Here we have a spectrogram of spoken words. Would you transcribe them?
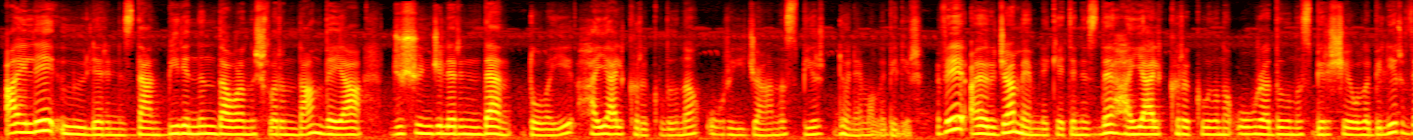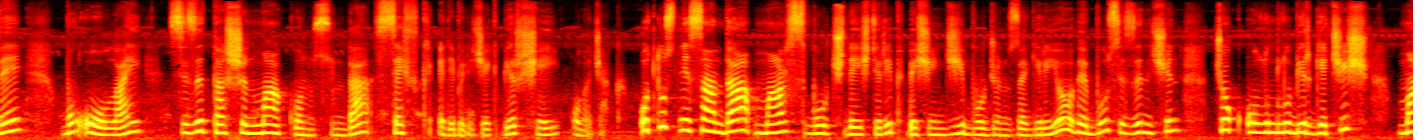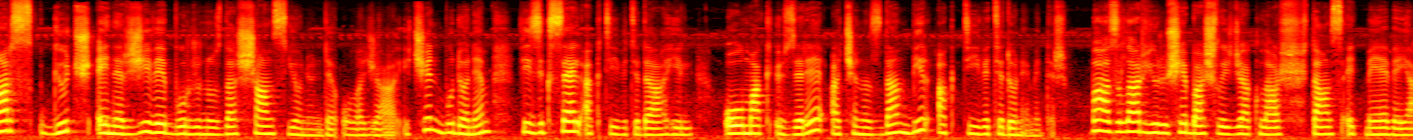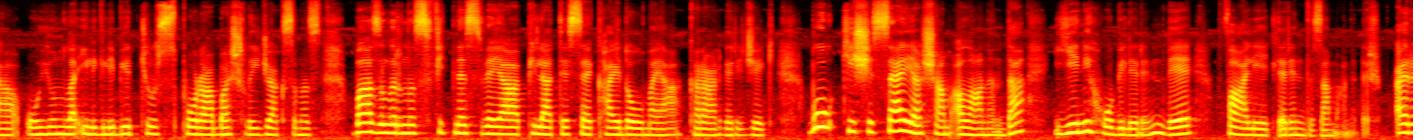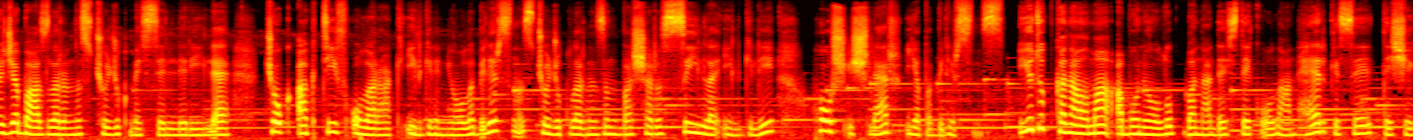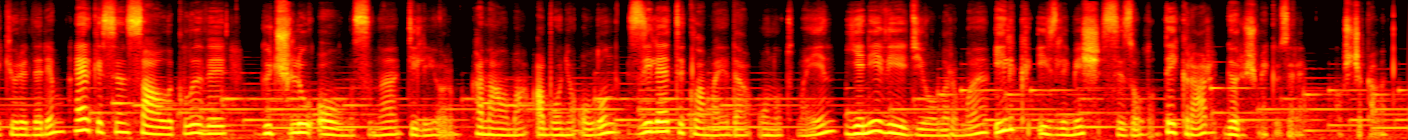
aile üyelerinizden birinin davranışlarından veya düşüncelerinden dolayı hayal kırıklığına uğrayacağınız bir dönem olabilir. Ve ayrıca memleketinizde hayal kırıklığına uğradığınız bir şey olabilir ve bu olay sizi taşınma konusunda sevk edebilecek bir şey olacak. 30 Nisan'da Mars burç değiştirip 5. burcunuza giriyor ve bu sizin için çok olumlu bir geçiş. Mars güç, enerji ve burcunuzda şans yönünde olacağı için bu dönem fiziksel aktivite dahil olmak üzere açınızdan bir aktivite dönemidir. Bazılar yürüyüşe başlayacaklar, dans etmeye veya oyunla ilgili bir tür spora başlayacaksınız. Bazılarınız fitness veya pilatese kaydolmaya karar verecek. Bu kişisel yaşam alanında yeni hobilerin ve faaliyetlerin de zamanıdır. Ayrıca bazılarınız çocuk meseleleriyle çok aktif olarak ilgileniyor olabilirsiniz. Çocuklarınızın başarısıyla ilgili hoş işler yapabilirsiniz. YouTube kanalıma abone olup bana destek olan herkese teşekkür ederim. Herkesin sağlıklı ve güçlü olmasını diliyorum. Kanalıma abone olun, zile tıklamayı da unutmayın. Yeni videolarımı ilk izlemiş siz olun. Tekrar görüşmek üzere. ciekawe.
